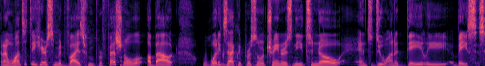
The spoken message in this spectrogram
and I wanted to hear some advice from a professional about what exactly personal trainers need to know and to do on a daily basis.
